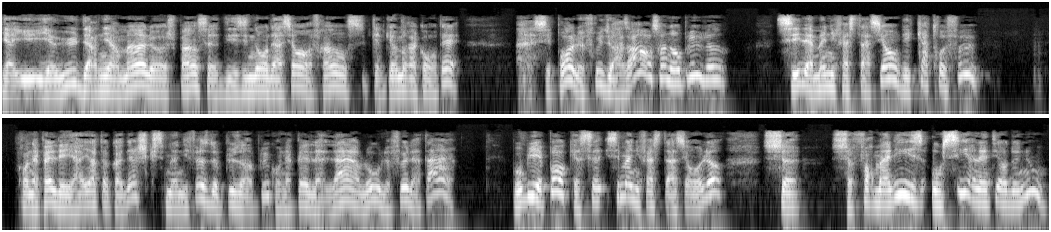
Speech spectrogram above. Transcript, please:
Il y, a, eu dernièrement, je pense, des inondations en France, quelqu'un me racontait. C'est pas le fruit du hasard, ça non plus, là. C'est la manifestation des quatre feux qu'on appelle les Hayat Kodesh qui se manifestent de plus en plus, qu'on appelle l'air, l'eau, le feu, la terre. N'oubliez pas que ces manifestations-là se, se formalisent aussi à l'intérieur de nous.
